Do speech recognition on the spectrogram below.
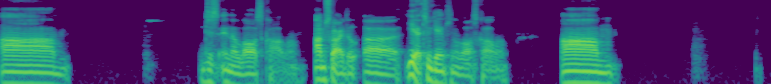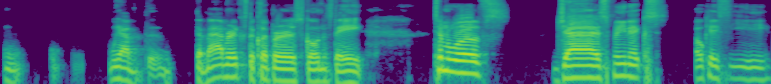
Um, just in the loss column. I'm sorry. Uh, yeah, two games in the loss column. Um, we have the, the Mavericks, the Clippers, Golden State, Timberwolves, Jazz, Phoenix, OKC,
